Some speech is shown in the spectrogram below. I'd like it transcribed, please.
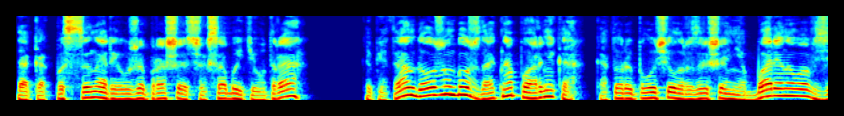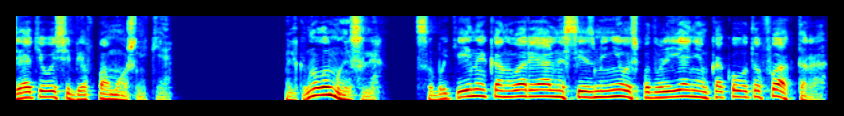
так как по сценарию уже прошедших событий утра капитан должен был ждать напарника, который получил разрешение Баринова взять его себе в помощники. Мелькнула мысль, Событийная канва реальности изменилась под влиянием какого-то фактора.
